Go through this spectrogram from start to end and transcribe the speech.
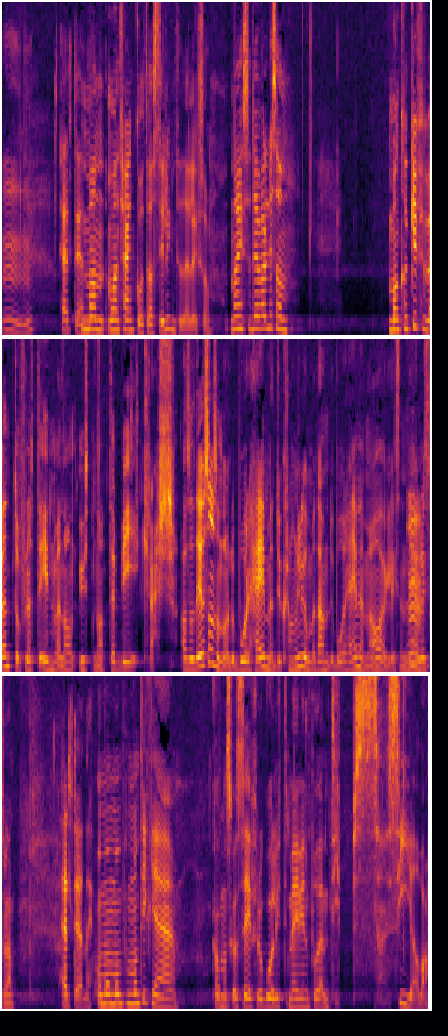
Mm. Helt enig. man, man trenger ikke å ta stilling til det, liksom. Nei, så det er veldig sånn Man kan ikke forvente å flytte inn med noen uten at det blir krasj. Altså, det er jo sånn som når du bor hjemme, du krangler jo med dem du bor hjemme med òg, liksom. Det er jo Mm. liksom Helt enig. Og man må på en måte ikke Hva man skal si, for å gå litt mer inn på den tipssida, da.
